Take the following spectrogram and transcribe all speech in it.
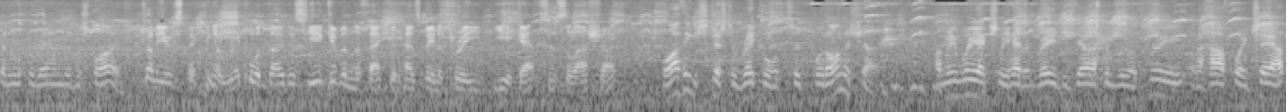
better look around the displays. John, are you expecting a record though this year, given the fact it has been a three-year gap since the last show? Well, I think it's just a record to put on a show. I mean, we actually had it ready to go and we were three and a half weeks out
